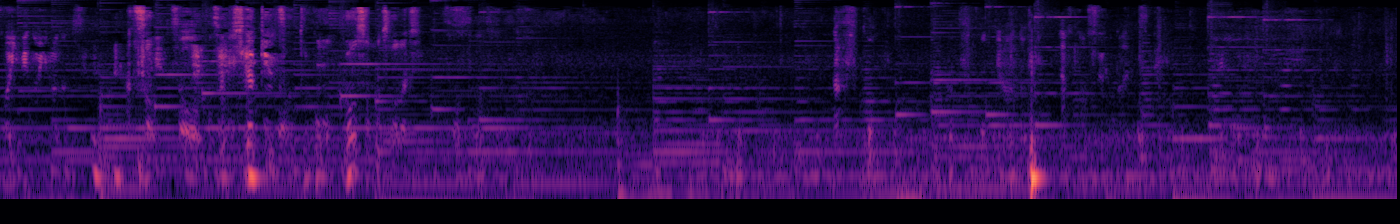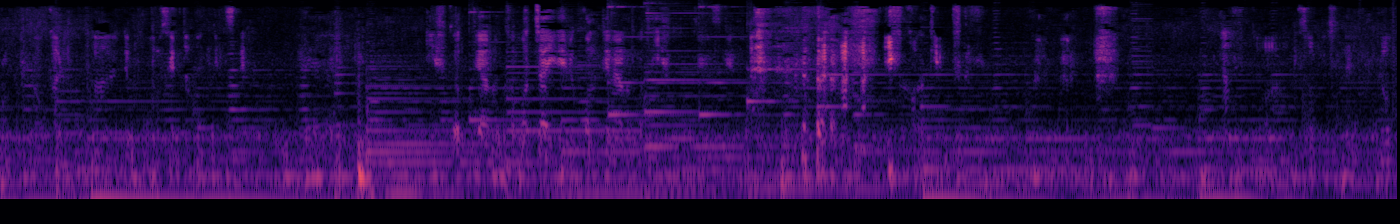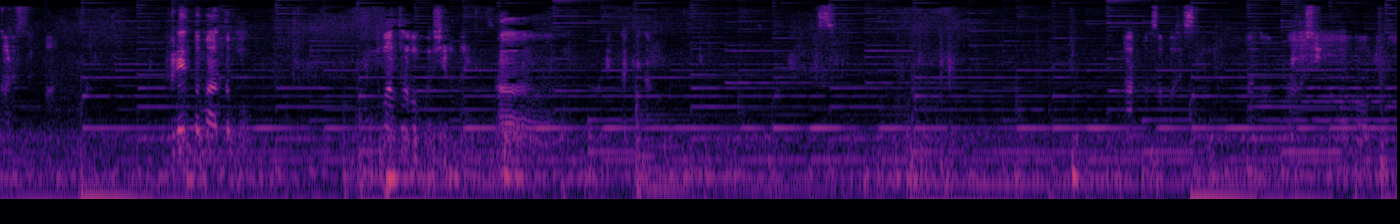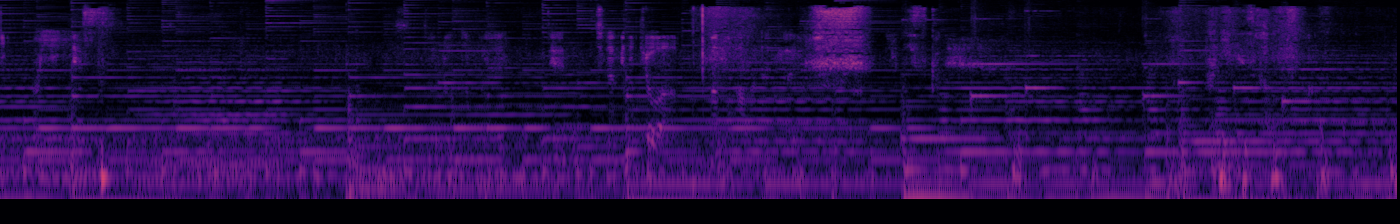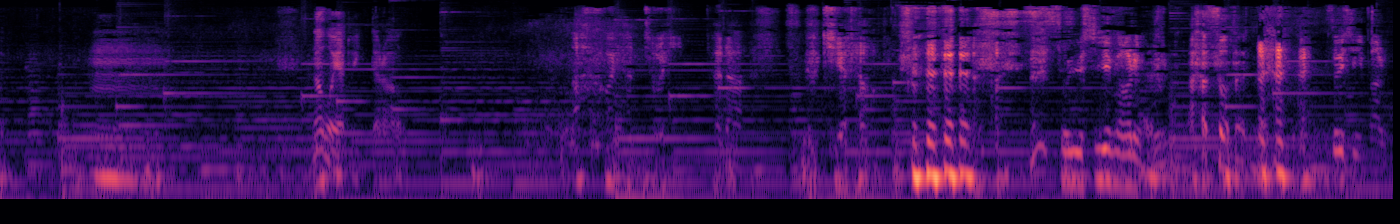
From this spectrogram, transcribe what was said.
濃いめの色なんですよ。あそうそう。それ滋賀県ってあの、かぼちゃ入れるコンテナのことイフコって言うんですけど。イフコって言うんですかナフコはそうですね。ローカルスーパー。フレンドマートも。フットバンタバコは知らないです。ああ、そういう CM あるよね。あ、そうなんだ。そういう CM ある。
